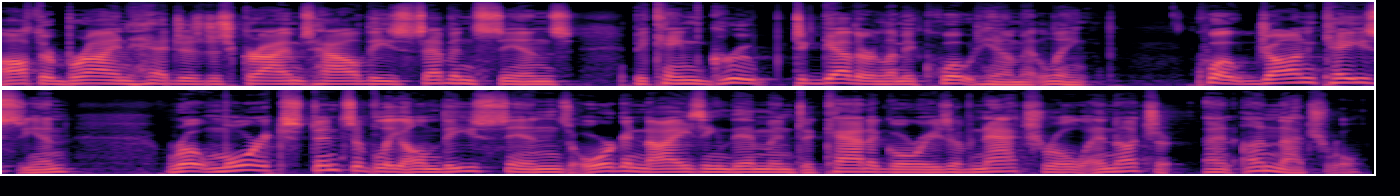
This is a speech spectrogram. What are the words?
author Brian Hedges describes how these seven sins became grouped together. Let me quote him at length. Quote, John Cassian wrote more extensively on these sins, organizing them into categories of natural and unnatural,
